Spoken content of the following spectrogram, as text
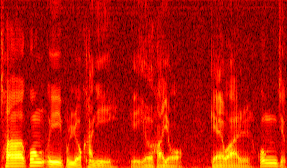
차공의 불욕하니 여하요 개왈 공즉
